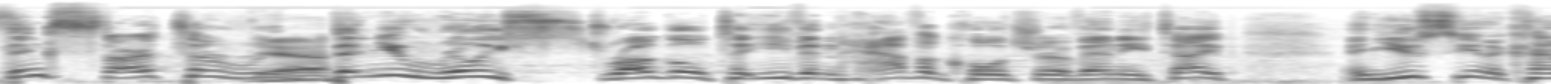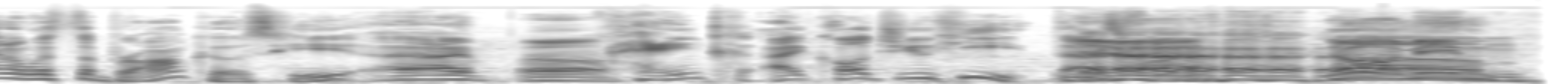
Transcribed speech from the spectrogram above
Things start to re- Yeah. then you really struggle to even have a culture of any type, and you've seen it kind of with the Broncos. Heat, uh, Ugh. Hank, I called you Heat. That's Yeah. no, I mean Um,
